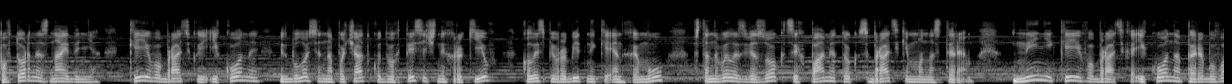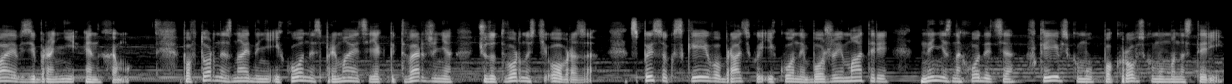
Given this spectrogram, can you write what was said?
Повторне знайдення Києво-братської ікони відбулося на початку 2000-х років, коли співробітники НХМУ встановили зв'язок цих пам'яток з братським монастирем. Нині Києво-братська ікона перебуває в зібранні Енхему. Повторне знайдення ікони сприймається як підтвердження чудотворності образа. Список з Києво-братської ікони Божої Матері нині знаходиться в Київському Покровському монастирі.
